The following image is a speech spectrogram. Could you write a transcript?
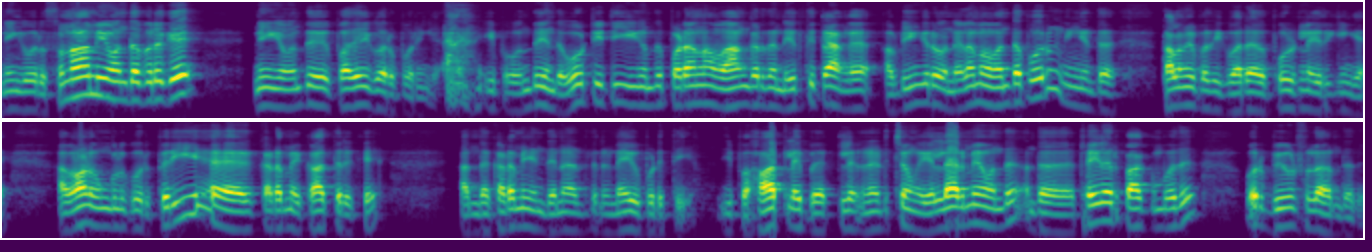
நீங்கள் ஒரு சுனாமி வந்த பிறகு நீங்கள் வந்து பதவிக்கு வர போகிறீங்க இப்போ வந்து இந்த ஓடிடி வந்து படம்லாம் வாங்குறத நிறுத்திட்டாங்க அப்படிங்கிற ஒரு நிலைமை வந்த போதும் நீங்கள் இந்த தலைமை பதவிக்கு வர பொருளில் இருக்கீங்க. அதனால் உங்களுக்கு ஒரு பெரிய கடமை காத்திருக்கு. அந்த கடமையை இந்த நேரத்தில் நினைவுபடுத்தி இப்போ ஹார்ட் லைஃப் நடித்தவங்க எல்லாருமே வந்து அந்த ட்ரெய்லர் பார்க்கும்போது ஒரு பியூட்டிஃபுல்லாக இருந்தது.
